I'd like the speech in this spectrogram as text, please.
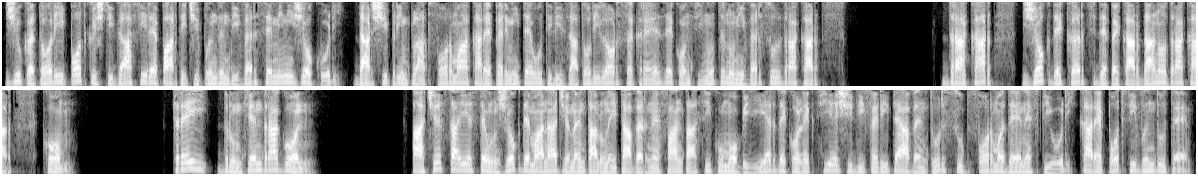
Jucătorii pot câștiga fire participând în diverse mini-jocuri, dar și prin platforma care permite utilizatorilor să creeze conținut în universul Dracards. Dracards, joc de cărți de pe Cardano Dracards.com 3. Drunken Dragon acesta este un joc de management al unei taverne fantasy cu mobilier de colecție și diferite aventuri sub formă de NFT-uri, care pot fi vândute.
